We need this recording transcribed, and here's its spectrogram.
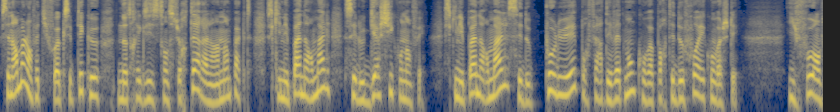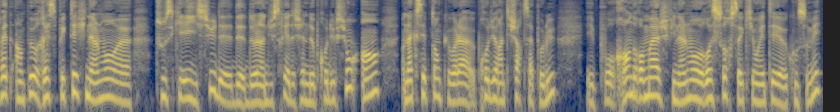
C'est normal, en fait. Il faut accepter que notre existence sur Terre, elle a un impact. Ce qui n'est pas normal, c'est le gâchis qu'on en fait. Ce qui n'est pas normal, c'est de polluer pour faire des vêtements qu'on va porter deux fois et qu'on va acheter il faut en fait un peu respecter finalement euh, tout ce qui est issu de, l'industrie et des chaînes de production en, en acceptant que voilà produire un t-shirt ça pollue et pour rendre hommage finalement aux ressources qui ont été euh, consommées,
